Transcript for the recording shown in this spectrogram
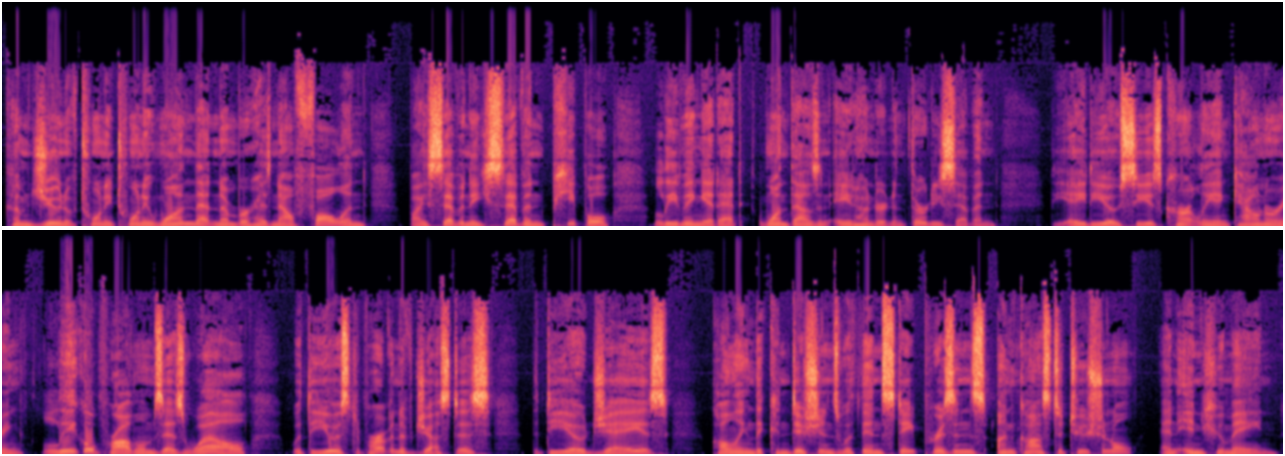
Come June of 2021, that number has now fallen by 77 people, leaving it at 1,837. The ADOC is currently encountering legal problems as well with the U.S. Department of Justice. The DOJ is calling the conditions within state prisons unconstitutional and inhumane.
